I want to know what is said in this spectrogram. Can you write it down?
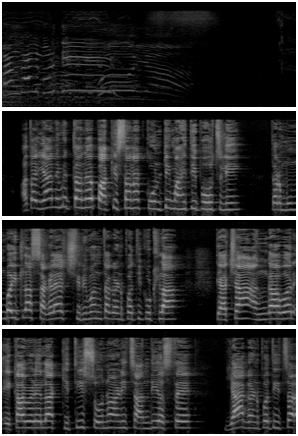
मंगल मूर्ति! आता या निमित्तानं पाकिस्तानात कोणती माहिती पोहोचली? तर मुंबईतला सगळ्यात श्रीमंत गणपती कुठला? त्याच्या अंगावर एका वेळेला किती सोनं आणि चांदी असते? या गणपतीचा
